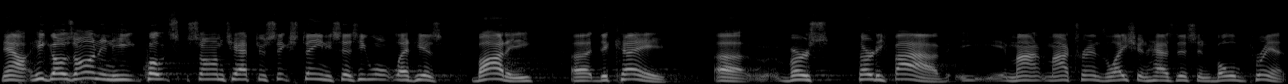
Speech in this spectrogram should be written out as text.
Now, he goes on and he quotes Psalm chapter 16. He says he won't let his body uh, decay. Uh, verse 35, my, my translation has this in bold print.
